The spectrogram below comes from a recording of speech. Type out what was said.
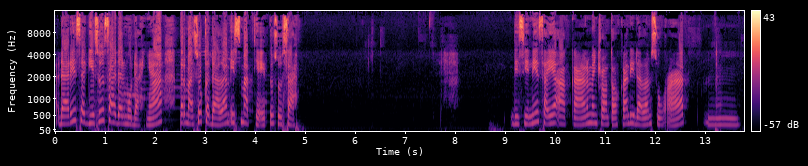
Dari segi susah dan mudahnya termasuk ke dalam ismat yaitu susah. Di sini saya akan mencontohkan di dalam surat hmm,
